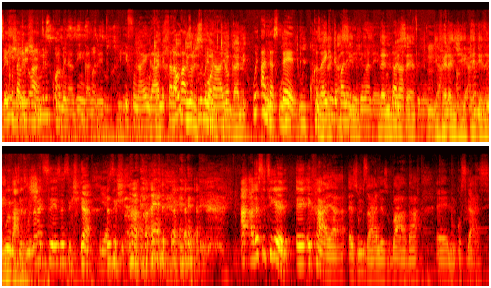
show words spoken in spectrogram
sihlale phansi sikhulume nazo iy'ngane zethu if unayo ingane hlala How do you phansi ukhulume respond to nayo ingane we understand uyi- because ayikho into uyikhuze ebalekile asini, njengaleyo then umntwana bese agcine ivele nje idedele impanga nje. ake sithi-ke e- ekhaya as umzali as ubaba um nonkosikazi.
